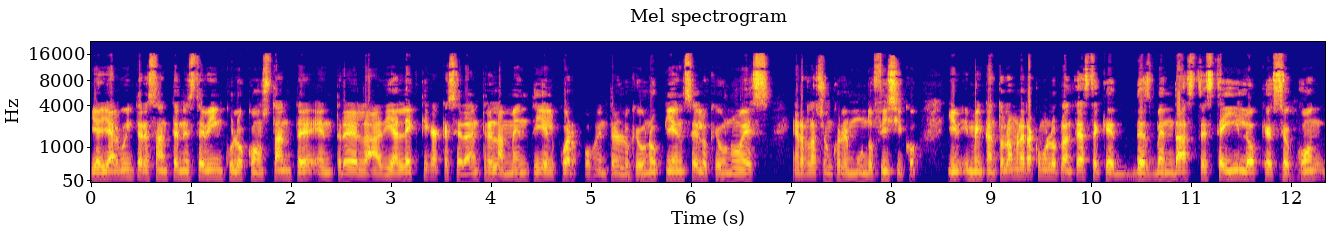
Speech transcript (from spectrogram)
Y hay algo interesante en este vínculo constante entre la dialéctica que se da entre la mente y el cuerpo, entre lo que uno piensa y lo que uno es en relación con el mundo físico. Y, y me encantó la manera como lo planteaste, que desvendaste este hilo, que se, con-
